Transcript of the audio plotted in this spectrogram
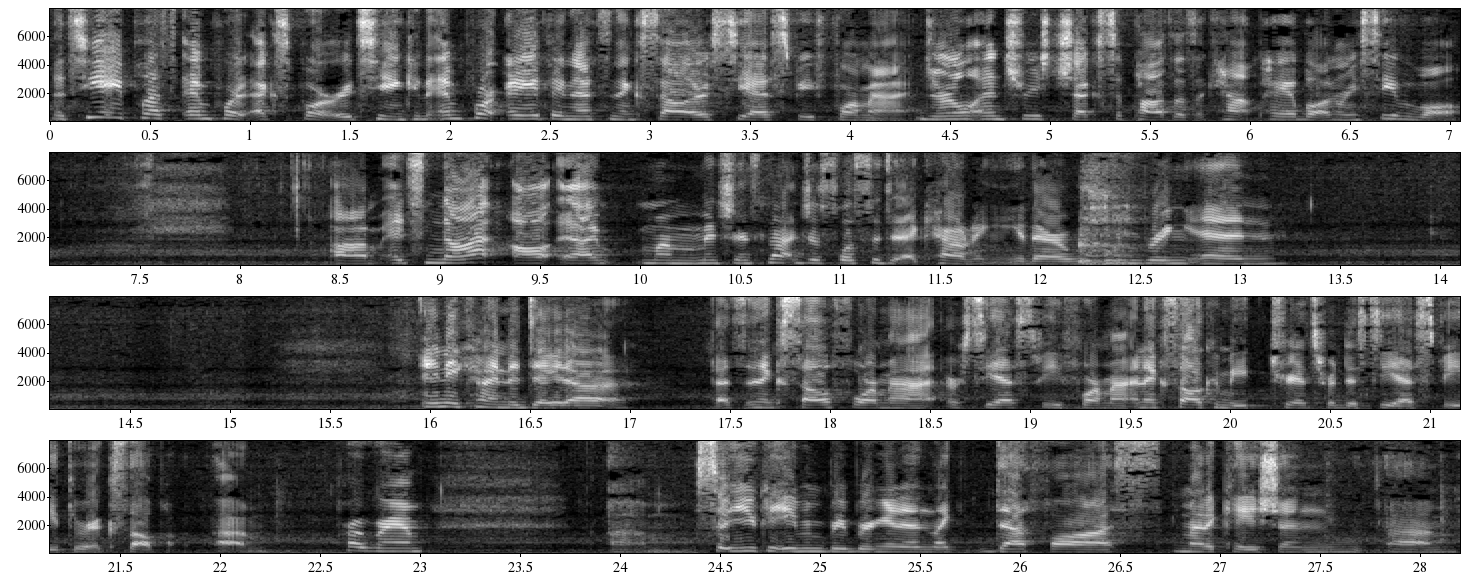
The TA Plus import export routine can import anything that's in Excel or CSV format. Journal entries, checks, deposits, account payable, and receivable. Um, it's not all. I, I mentioned it's not just listed to accounting either. We can bring in any kind of data that's in Excel format or CSV format, and Excel can be transferred to CSV through Excel um, program. Um, so you can even be bringing in like death loss, medication, um,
